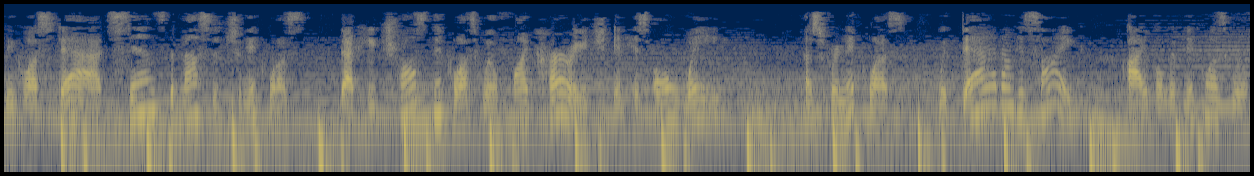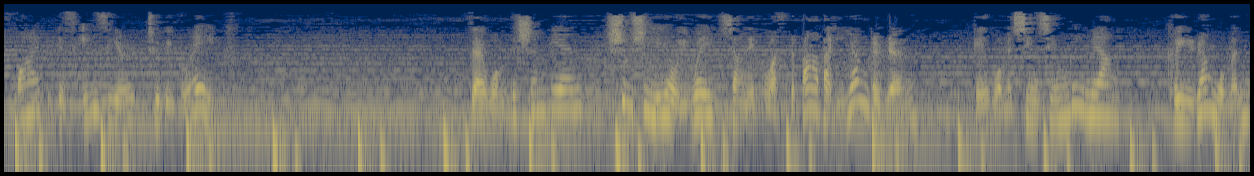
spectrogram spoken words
Nicholas' dad sends the message to Nicholas that he trusts Nicholas will find courage in his own way. As for Nicholas, with dad on his side, I believe Nicholas will find it's easier to be brave. 在我们的身边，是不是也有一位像 Nicholas 的爸爸一样的人，给我们信心、力量？可以让我们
